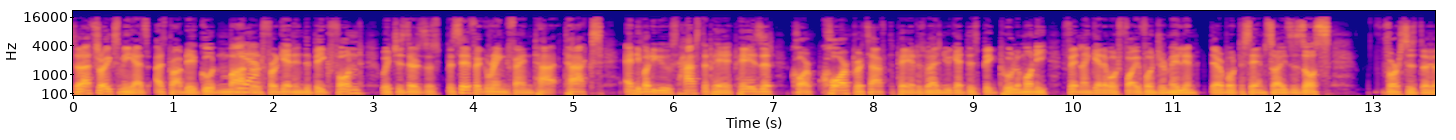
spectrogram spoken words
So that strikes me as, as probably a good model yeah. for getting the big fund, which is there's a specific ring fence ta- tax. Anybody who has to pay it pays it. Corp- corporates have to pay it as well. And you get this big pool of money. Finland get about 500 million. They're about the same size as us versus the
